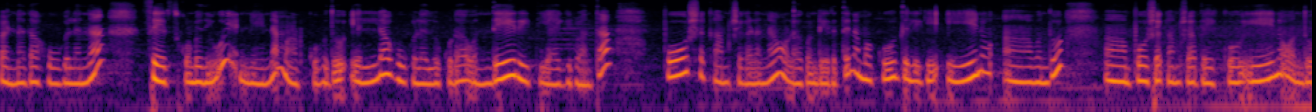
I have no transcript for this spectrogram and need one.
ಬಣ್ಣದ ಹೂಗಳನ್ನು ಸೇರಿಸ್ಕೊಂಡು ನೀವು ಎಣ್ಣೆಯನ್ನು ಮಾಡ್ಕೋಬೋದು. ಎಲ್ಲ ಹೂಗಳಲ್ಲೂ ಕೂಡ ಒಂದೇ ರೀತಿಯಾಗಿರುವಂಥ ಪೋಷಕಾಂಶಗಳನ್ನು ಒಳಗೊಂಡಿರುತ್ತೆ. ನಮ್ಮ ಕೂದಲಿಗೆ ಏನು ಒಂದು ಪೋಷಕಾಂಶ ಬೇಕು, ಏನು ಒಂದು,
